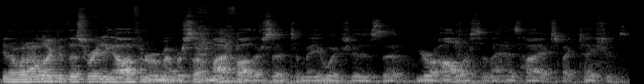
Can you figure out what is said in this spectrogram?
You know, when I look at this reading, I often remember something my father said to me, which is that you're a Hollis and that has high expectations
